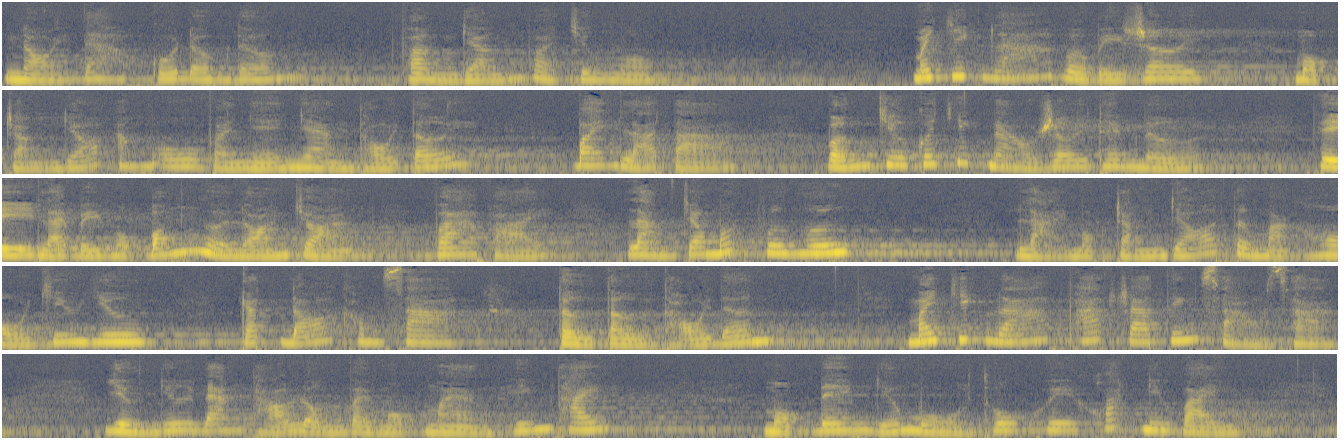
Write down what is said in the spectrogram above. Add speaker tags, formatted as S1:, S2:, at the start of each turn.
S1: Nỗi đau của đom đớn Phần dẫn vào chương 1 Mấy chiếc lá vừa bị rơi, Một trận gió âm u và nhẹ nhàng thổi tới, Bay lả tả, Vẫn chưa có chiếc nào rơi thêm nữa, Thì lại bị một bóng người loạn choạng, Va phải, Làm cho mất phương hướng. Lại một trận gió từ mặt hồ chiêu dương, Cách đó không xa, Từ từ thổi đến. Mấy chiếc lá phát ra tiếng xào xạc, Dường như đang thảo luận về một màn hiếm thấy một đêm giữa mùa thu khuya khoắt như vậy,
